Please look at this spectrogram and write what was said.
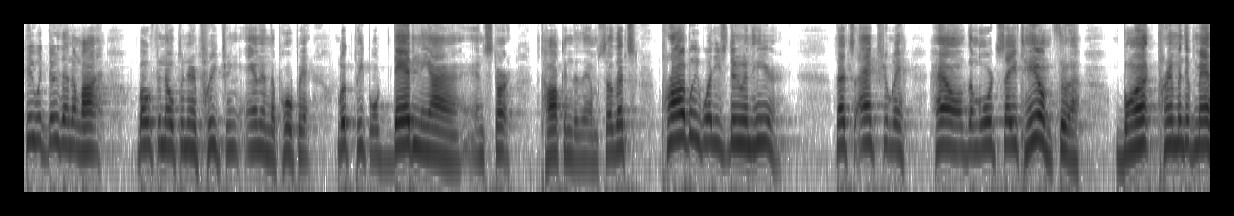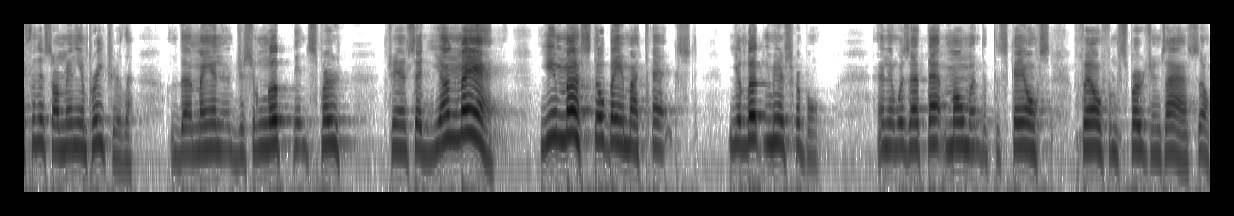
He would do that a lot, both in open air preaching and in the pulpit. Look people dead in the eye and start talking to them. So that's probably what he's doing here. That's actually how the Lord saved him through a blunt, primitive Methodist Arminian preacher. The, the man just looked at Spurgeon and said, Young man, you must obey my text. You look miserable. And it was at that moment that the scales fell from Spurgeon's eyes. So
